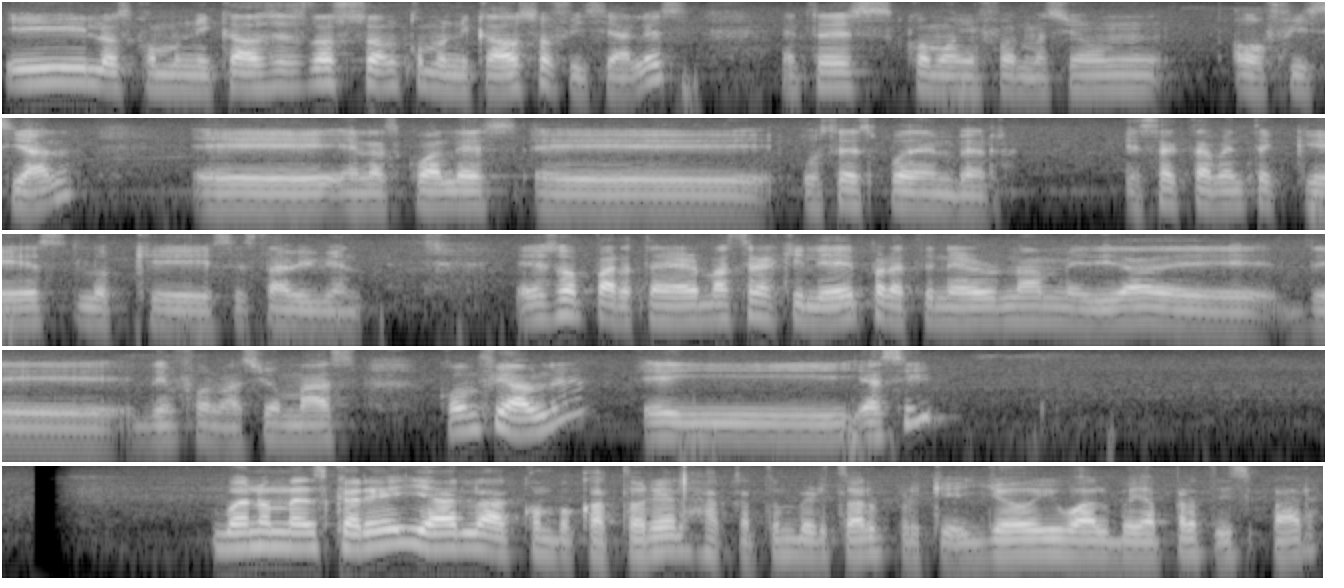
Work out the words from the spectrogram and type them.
Y los comunicados, estos son comunicados oficiales, entonces como información oficial eh, en las cuales ustedes pueden ver exactamente qué es lo que se está viviendo. Eso para tener más tranquilidad y para tener una medida de, de, información más confiable y, así. Bueno, me descargué ya la convocatoria del hackathon virtual porque yo igual voy a participar.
